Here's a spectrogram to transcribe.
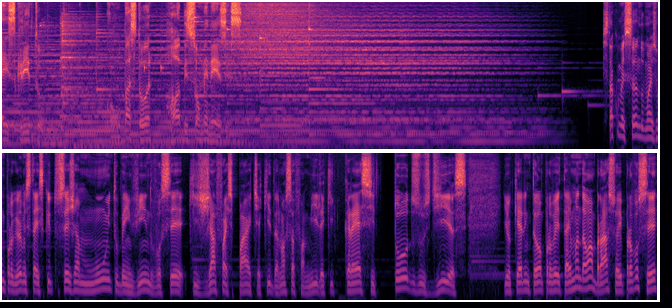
escrito com o pastor Robson Menezes. Está começando mais um programa Está Escrito. Seja muito bem-vindo, você que já faz parte aqui da nossa família, que cresce todos os dias e eu quero então aproveitar e mandar um abraço aí para você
